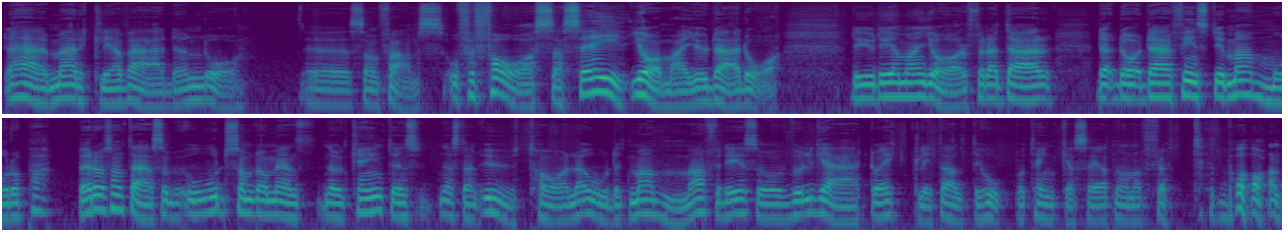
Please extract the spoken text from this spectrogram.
det här märkliga världen då eh, som fanns. Och förfasa sig gör man ju där då. Det är ju det man gör för att där, där, där finns det ju mammor och papper och sånt där. Så ord som de ens, de kan ju inte ens nästan uttala ordet mamma för det är så vulgärt och äckligt alltihop och tänka sig att någon har fött ett barn.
